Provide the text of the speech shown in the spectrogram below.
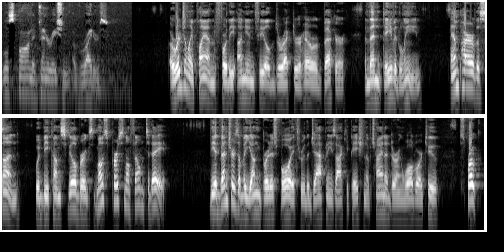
will spawn a generation of writers. Originally planned for the Onion Field director Harold Becker and then David Lean, Empire of the Sun would become Spielberg's most personal film to date. The adventures of a young British boy through the Japanese occupation of China during World War II spoke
